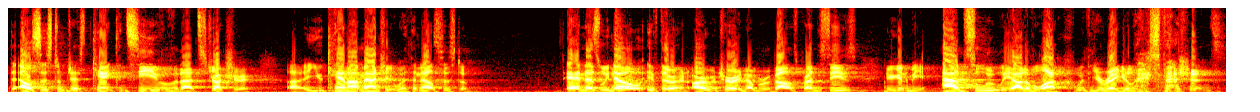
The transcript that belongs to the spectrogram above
the L system just can't conceive of that structure. Uh, you cannot match it with an L system. And as we know, if there are an arbitrary number of balanced parentheses, you're going to be absolutely out of luck with your regular expressions.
